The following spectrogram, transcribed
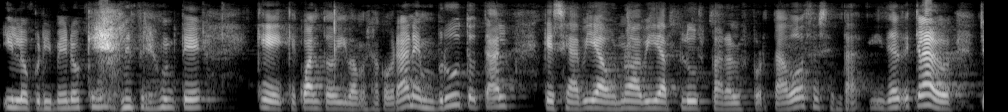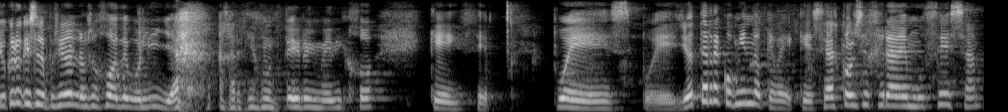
y lo primero que le pregunté que, cuánto íbamos a cobrar en bruto, tal, que si había o no había plus para los portavoces. Y claro, yo creo que se le pusieron los ojos de bolilla a García Montero y me dijo que dice, pues, pues yo te recomiendo que, que seas consejera de Mucesa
